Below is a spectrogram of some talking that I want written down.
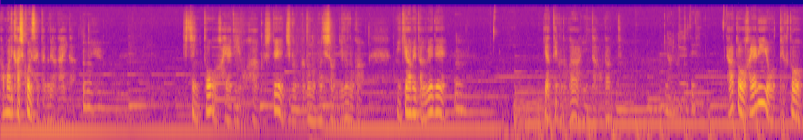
あんまり賢い選択ではないなうんう。ん。きちんと流行りを把握して自分がどのポジションにいるのか見極めた上でうん。やっていくのがいいんだろうなってなるほどです。あと流行りを追っていくと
